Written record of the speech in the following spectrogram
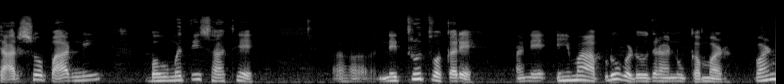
ચારસો પારની બહુમતી સાથે નેતૃત્વ કરે અને એમાં આપણું વડોદરાનું કમળ પણ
